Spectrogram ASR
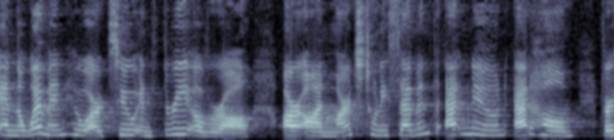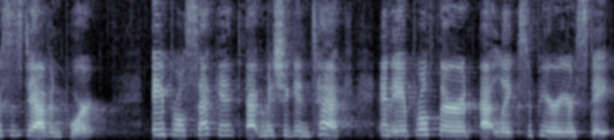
and the women, who are 2 and 3 overall, are on March 27th at noon at home versus Davenport, April 2nd at Michigan Tech, and April 3rd at Lake Superior State.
